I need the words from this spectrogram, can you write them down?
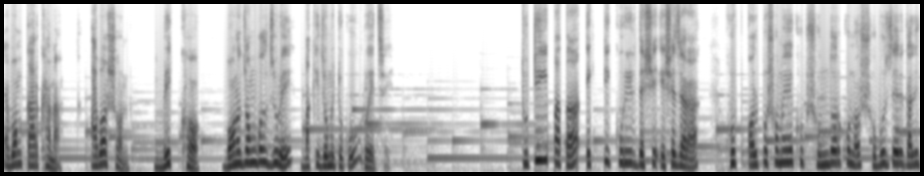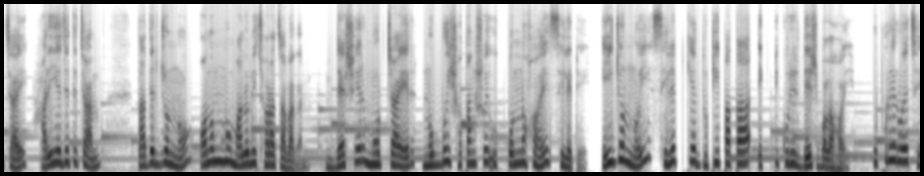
এবং কারখানা, আবাসন, বৃক্ষ, বনজঙ্গল জুড়ে বাকি জমিটুকু রয়েছে। দুটি পাতা একটি কুড়ির দেশে এসে যারা খুব অল্প সময়ে খুব সুন্দর কোনো সবুজের গালিচায় হারিয়ে যেতে চান, তাদের জন্য অনন্য মালনী ছড়া চা বাগান। দেশের মোট চায়ের নব্বই শতাংশই উৎপন্ন হয় সিলেটে। এই জন্যই সিলেটকে দুটি পাতা একটি কুড়ির দেশ বলা হয়। উপরে রয়েছে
